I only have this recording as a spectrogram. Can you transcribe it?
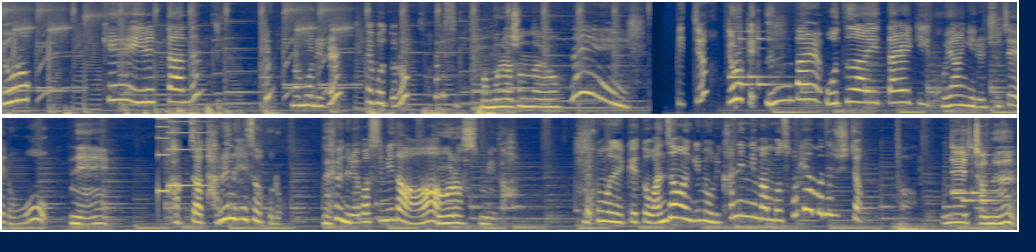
요렇게 일단은 마무리를 해보도록 하겠습니다. 마무리하셨나요? 삐쭈? 요렇게 은발 오드아이 딸기 고양이를 주제로 네. 각자 다른 해석으로 네. 표현을 해봤습니다. 그렇습니다. 그러면 이렇게 또 완성한 김에 우리 카니님 한번 소개 한번 해주시죠. 네, 저는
